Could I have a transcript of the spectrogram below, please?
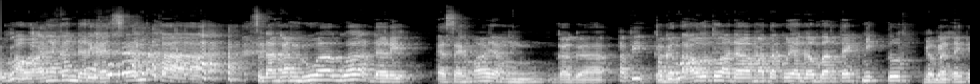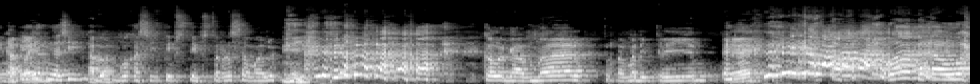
gue awalnya kan dari SMK. Sedangkan gua gua dari SMA yang kagak tapi tapi kagak gua- tahu tuh ada mata kuliah gambar teknik tuh. Gambar tapi, teknik tapi ngapain? ingat nggak sih Apa? gue kasih tips-tips terus sama lu Iya. kalau gambar pertama di print Eh. Wah, ketahuan.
